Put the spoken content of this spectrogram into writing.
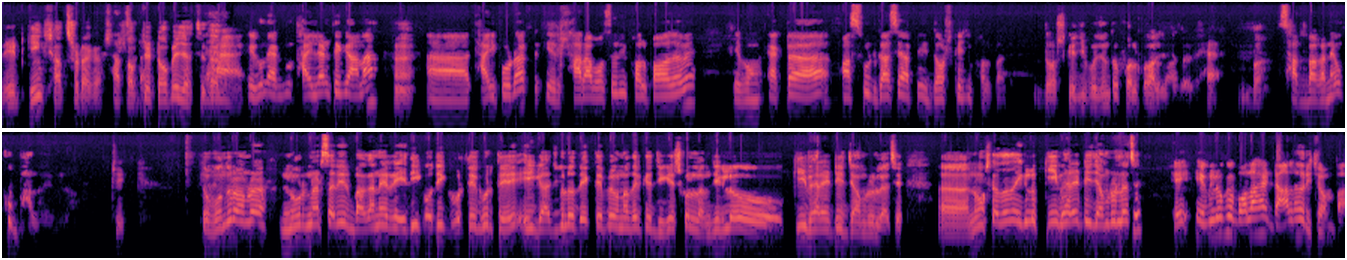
রেড কিং সাতশো টাকা। 700 সবচেয়ে টপে যাচ্ছে হ্যাঁ এগুলো একদম থাইল্যান্ড থেকে আনা। হ্যাঁ। Thai product. এর সারা বছরই ফল পাওয়া যাবে। এবং একটা পাঁচ ফুট গাছে আপনি দশ কেজি ফল পাবেন। দশ কেজি পর্যন্ত ফল পাওয়া যেতে পারে। হ্যাঁ। ছাদ বাগানেও খুব ভালো এগুলো। ঠিক। তো বন্ধুরা আমরা নূর নার্সারির বাগানের এদিক ওদিক ঘুরতে ঘুরতে এই গাছগুলো দেখতে পেয়ে ওনাদেরকে জিজ্ঞেস করলাম যেগুলো কি ভ্যারাইটির জামরুল আছে? আহ, নমস্কার দাদা এগুলো কি ভ্যারাইটি জামরুল আছে? এগুলোকে বলা হয় ডালহরি চম্পা।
